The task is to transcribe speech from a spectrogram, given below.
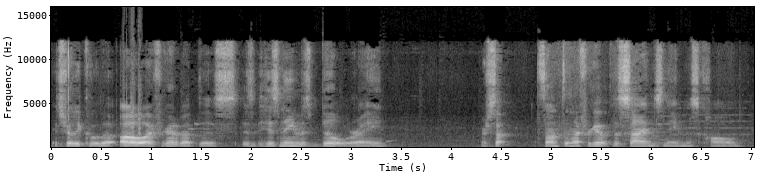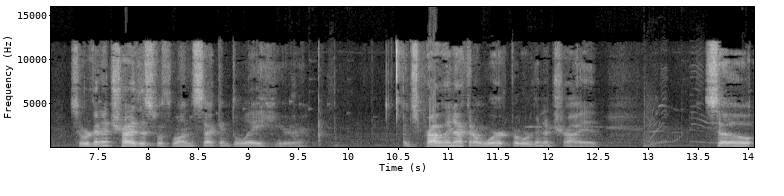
it's really cool though. Oh, I forgot about this. His name is Bill, right? Or so, something. I forget what the sign's name is called. So we're gonna try this with one second delay here. It's probably not gonna work, but we're gonna try it. So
